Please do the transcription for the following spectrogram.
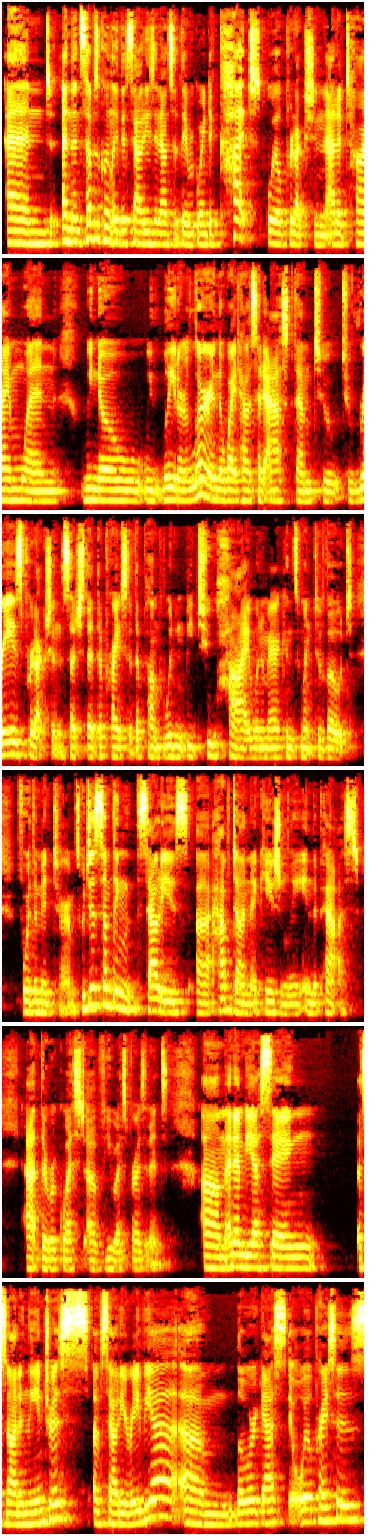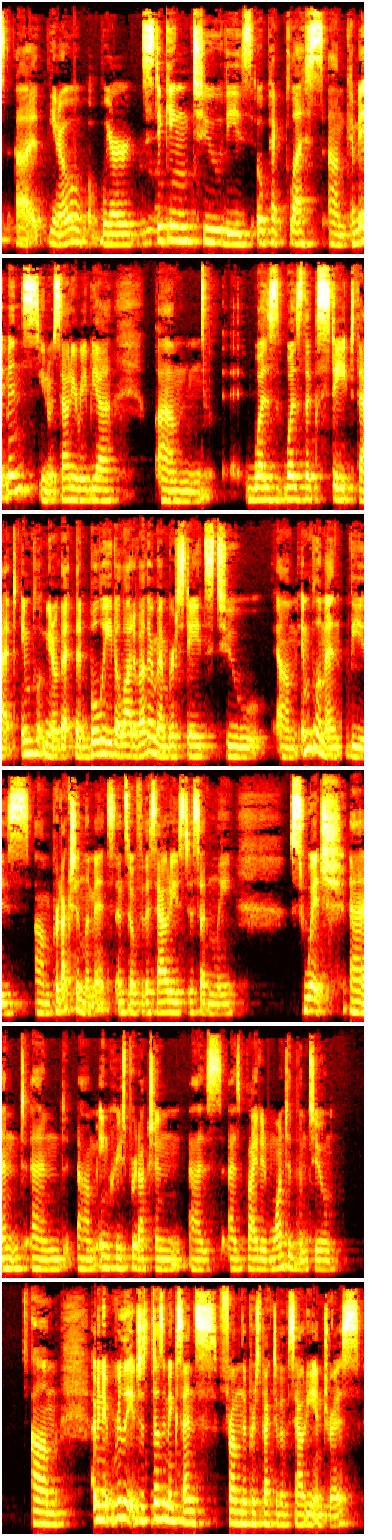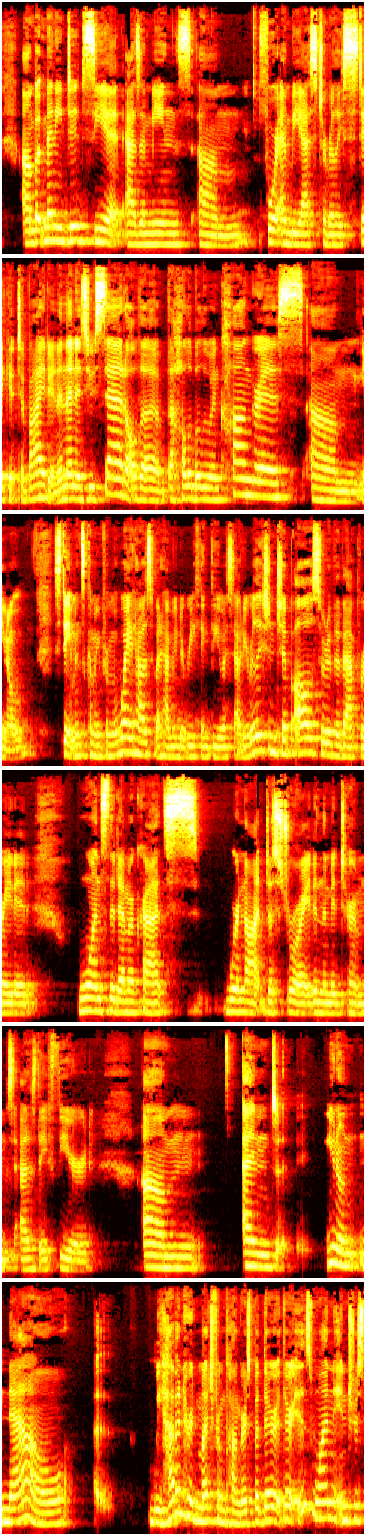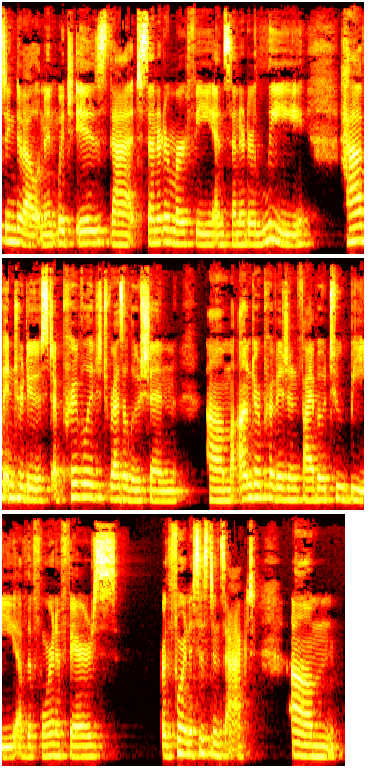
And, and then subsequently, the Saudis announced that they were going to cut oil production at a time when we know, we later learned the White House had asked them to, to raise production such that the price at the pump wouldn't be too high when Americans went to vote for the midterms, which is something Saudis uh, have done occasionally in the past at the request of US presidents. Um, and MBS saying, that's not in the interests of Saudi Arabia. Um, lower gas oil prices. Uh, you know, we're sticking to these OPEC plus um, commitments. You know, Saudi Arabia um, was was the state that implement you know that that bullied a lot of other member states to um, implement these um, production limits, and so for the Saudis to suddenly switch and and um, increase production as as Biden wanted them to um, I mean, it really, it just doesn't make sense from the perspective of Saudi interests. Um, but many did see it as a means um, for MBS to really stick it to Biden. And then, as you said, all the the hullabaloo in Congress, um, you know, statements coming from the White House about having to rethink the U.S. Saudi relationship, all sort of evaporated once the Democrats were not destroyed in the midterms as they feared. Um, and you know, now we haven't heard much from Congress, but there there is one interesting development, which is that Senator Murphy and Senator Lee have introduced a privileged resolution um, under Provision 502b of the Foreign Affairs or the Foreign Assistance Act, um,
